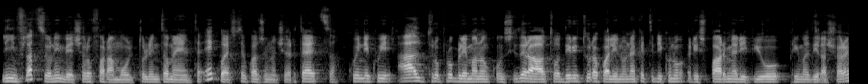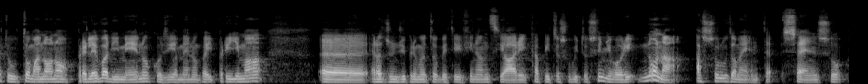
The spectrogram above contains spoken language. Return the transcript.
l'inflazione invece lo farà molto lentamente e questa è quasi una certezza. Quindi qui altro problema non considerato, addirittura quelli non è che ti dicono risparmia di più prima di lasciare tutto, ma no, no, preleva di meno, così almeno vai prima eh, raggiungi prima i tuoi obiettivi finanziari, capite subito signori, non ha assolutamente senso.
